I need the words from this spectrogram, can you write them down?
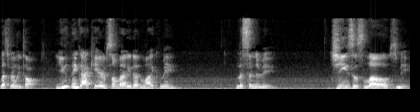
Let's really talk. You think I care if somebody doesn't like me? Listen to me. Jesus loves me.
